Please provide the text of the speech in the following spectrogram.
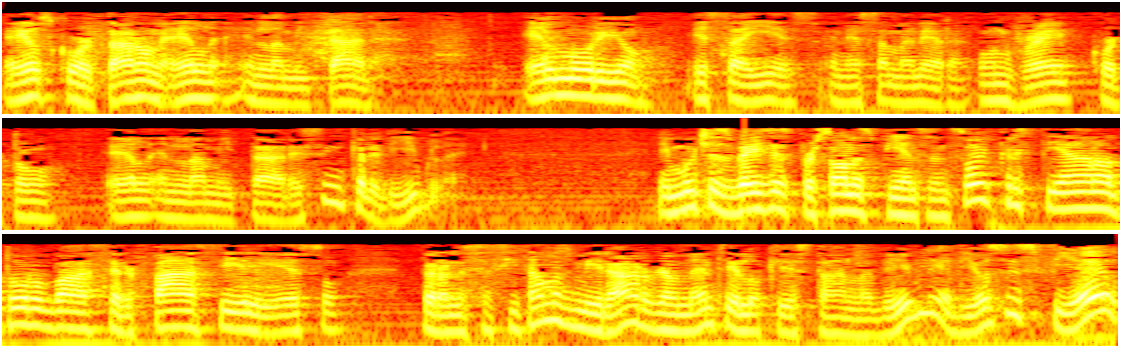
ellos cortaron él en la mitad. Él murió, Isaías, en esa manera. Un rey cortó él en la mitad. Es increíble. Y muchas veces personas piensan, soy cristiano, todo va a ser fácil y eso. Pero necesitamos mirar realmente lo que está en la Biblia. Dios es fiel.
